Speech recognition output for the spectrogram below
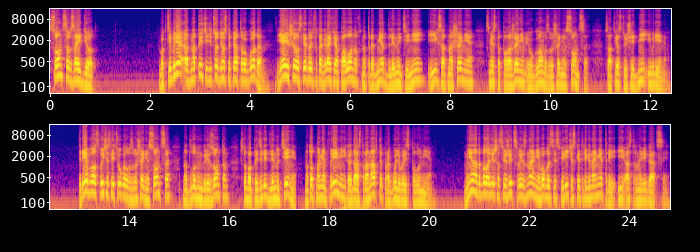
Солнце взойдет. В октябре 1995 года я решил исследовать фотографии Аполлонов на предмет длины теней и их соотношения с местоположением и углом возвышения Солнца в соответствующие дни и время. Требовалось вычислить угол возвышения Солнца над лунным горизонтом, чтобы определить длину тени на тот момент времени, когда астронавты прогуливались по Луне. Мне надо было лишь освежить свои знания в области сферической тригонометрии и астронавигации.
